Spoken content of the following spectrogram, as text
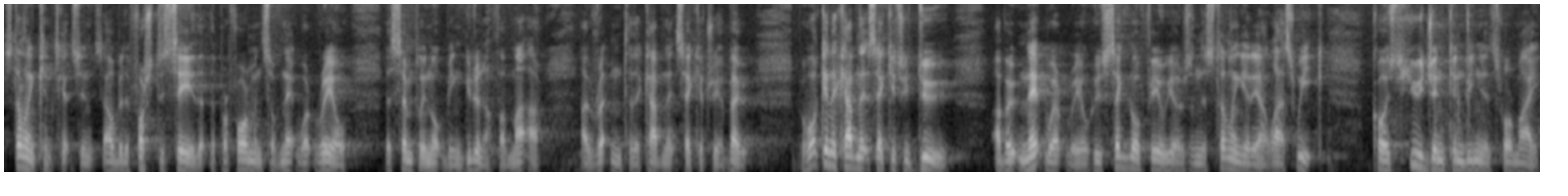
Stirling constituents, I'll be the first to say that the performance of Network Rail has simply not been good enough, a matter I've written to the Cabinet Secretary about. But what can the Cabinet Secretary do about Network Rail, whose signal failures in the Stirling area last week caused huge inconvenience for my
